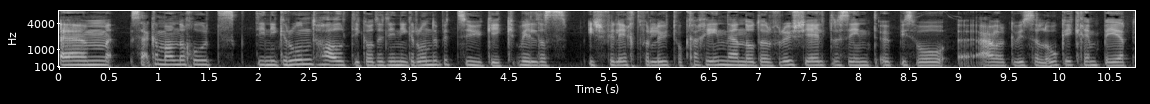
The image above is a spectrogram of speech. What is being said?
Ähm, sag mal noch kurz deine Grundhaltung oder deine Grundüberzeugung, weil das ist vielleicht für Leute, die keine Kinder haben oder frische Eltern sind, etwas, wo äh, auch eine gewisse Logik entbehrt.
